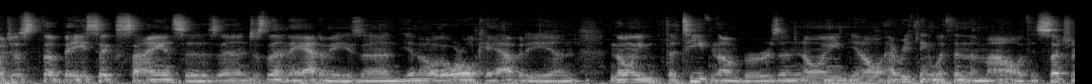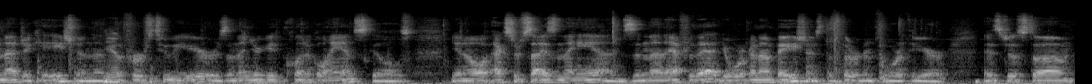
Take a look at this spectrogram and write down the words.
Yeah. just the basic sciences and just the anatomies and, you know, the oral cavity and knowing the teeth numbers and knowing, you know, everything within the mouth. It's such an education in Yep. the first two years. And then you're getting clinical hand skills, you know, exercising the hands. And then after that, you're working on patients the third and fourth year. It's just, um,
